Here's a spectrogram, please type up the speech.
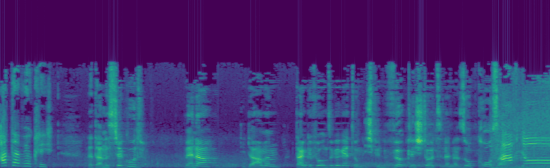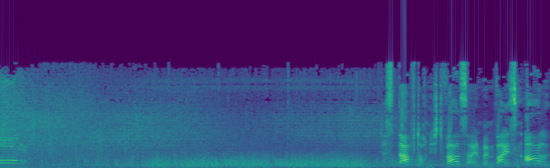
hat er wirklich. Na dann ist ja gut. Männer, die Damen, danke für unsere Rettung. Ich bin wirklich stolz, in einer so großartigen... Achtung! Das darf doch nicht wahr sein. Beim weißen Aal.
